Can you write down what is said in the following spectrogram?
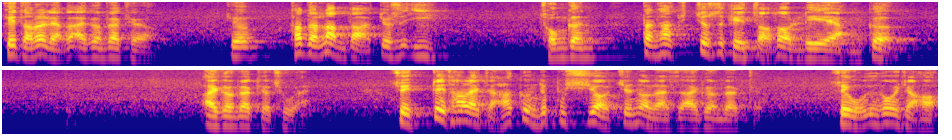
可以找到两个 eigenvector，就它的 lambda 就是一重根，但它就是可以找到两个 eigenvector 出来，所以对他来讲，他根本就不需要 generalize eigenvector。所以我跟各位讲哈，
